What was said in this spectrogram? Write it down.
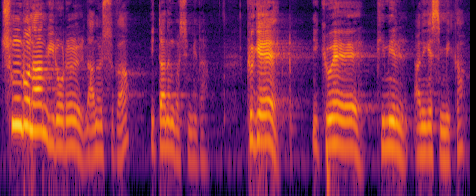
충분한 위로를 나눌 수가 있다는 것입니다. 그게 이 교회의 비밀 아니겠습니까?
